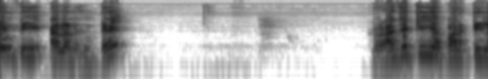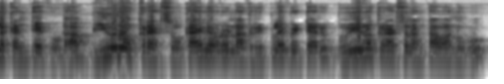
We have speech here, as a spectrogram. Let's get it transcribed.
ఏంటి అని అంటే రాజకీయ పార్టీల కంటే కూడా బ్యూరోక్రాట్స్ ఒక ఆయన ఎవరో నాకు రిప్లై పెట్టారు బ్యూరోక్రాట్స్ అని అంటావా నువ్వు?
